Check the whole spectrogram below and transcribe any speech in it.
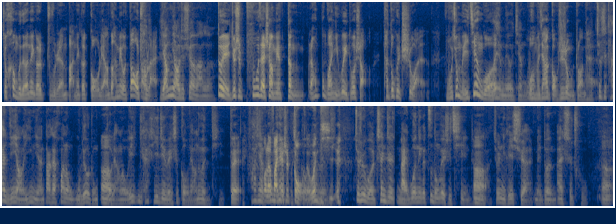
就恨不得那个主人把那个狗粮都还没有倒出来，两秒就炫完了。对，就是扑在上面等，然后不管你喂多少，它都会吃完。我就没见过，我也没有见过。我们家狗是这种状态，就是它已经养了一年，大概换了五六种狗粮了。我一一开始一直以为是狗粮的问题，对，发现后来发现是狗的问题。就是我甚至买过那个自动喂食器，你知道吧？就是你可以选每顿按时出。嗯，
